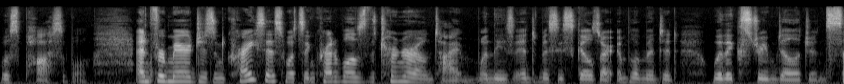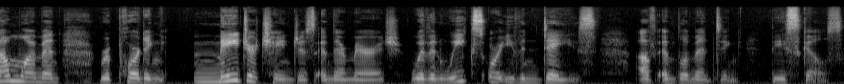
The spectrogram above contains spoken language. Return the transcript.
was possible. And for marriages in crisis, what's incredible is the turnaround time when these intimacy skills are implemented with extreme diligence. Some women reporting major changes in their marriage within weeks or even days of implementing these skills.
